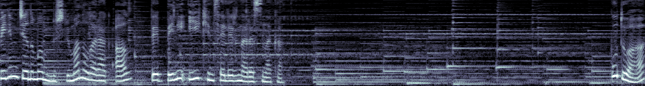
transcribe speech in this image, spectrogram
Benim canımı Müslüman olarak al ve beni iyi kimselerin arasına kat. Bu dua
